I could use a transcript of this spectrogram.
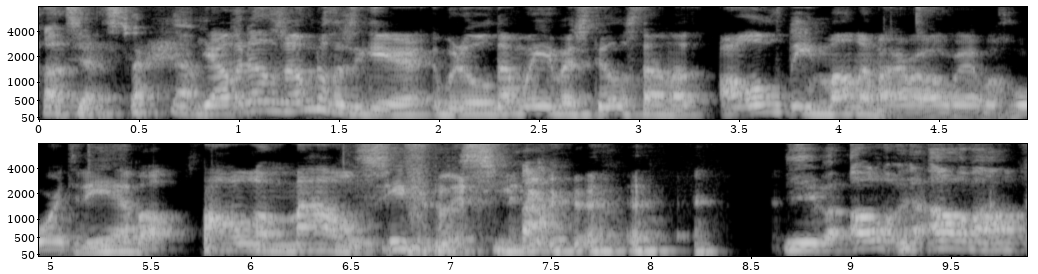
dat is- ja. Ja, maar dat is ook nog eens een keer. Ik bedoel, daar moet je bij stilstaan dat al die mannen waar we over hebben gehoord, die hebben allemaal nu. Ja. Die hebben alle, allemaal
